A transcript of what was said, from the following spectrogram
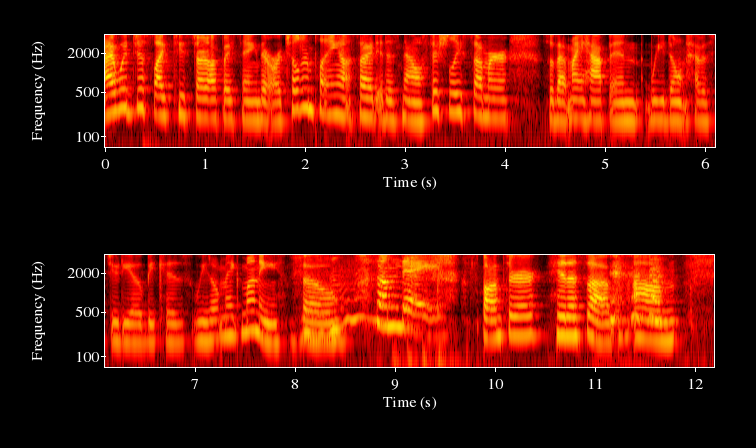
I would just like to start off by saying there are children playing outside. It is now officially summer, so that might happen. We don't have a studio because we don't make money. So someday, sponsor, hit us up. Um,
